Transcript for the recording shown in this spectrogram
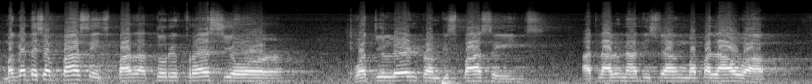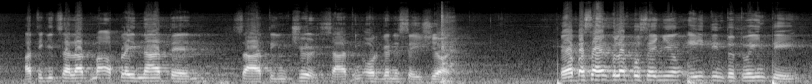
maganda siyang passage para to refresh your what you learn from this passage at lalo natin siyang mapalawak at higit sa lahat ma-apply natin sa ating church, sa ating organization. Kaya basahin ko lang po sa inyo yung 18 to 20.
